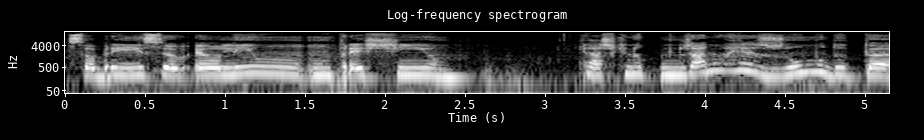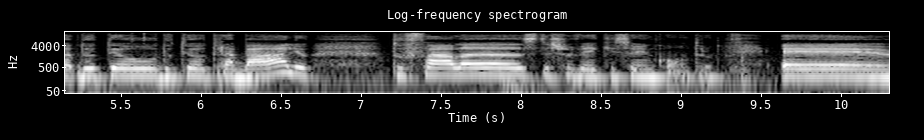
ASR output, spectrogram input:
sobre isso. Eu, eu li um, um trechinho eu acho que no, já no resumo do, do, teu, do teu trabalho, tu falas. Deixa eu ver aqui se eu encontro. É,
